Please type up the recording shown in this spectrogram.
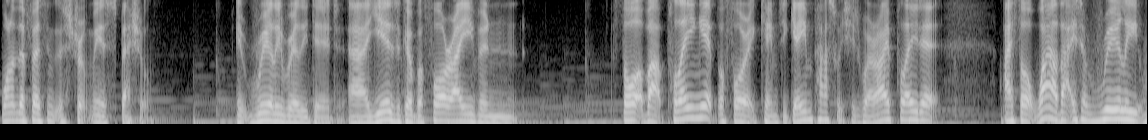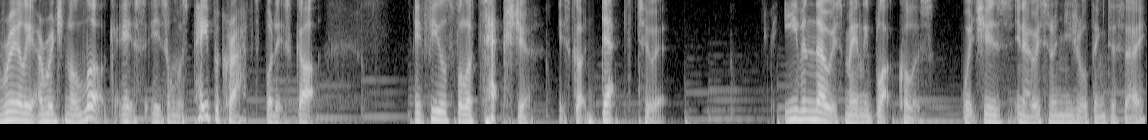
one of the first things that struck me as special. It really, really did. Uh, years ago, before I even thought about playing it, before it came to Game Pass, which is where I played it. I thought, wow, that is a really, really original look. It's it's almost papercraft, but it's got it feels full of texture. It's got depth to it. Even though it's mainly block colors, which is, you know, it's an unusual thing to say.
